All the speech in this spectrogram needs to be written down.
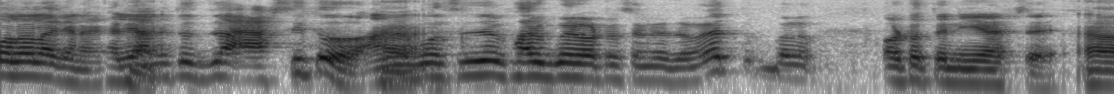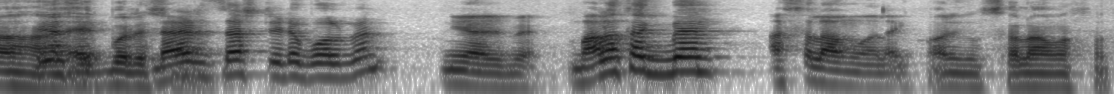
বলা লাগে না খালি আমি তো আসছি তো আমি হ্যাঁ। বলছি যে ফারুক ভাই অটো সেন্টারে যাব। অটোতে নিয়ে আসছে। হ্যাঁ হ্যাঁ একবারে জাস্ট এটা বলবেন নিয়ে আসবে। ভালো থাকবেন আসসালামু আলাইকুম। ওয়ালাইকুম সালাম রহমতুল্লাহ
